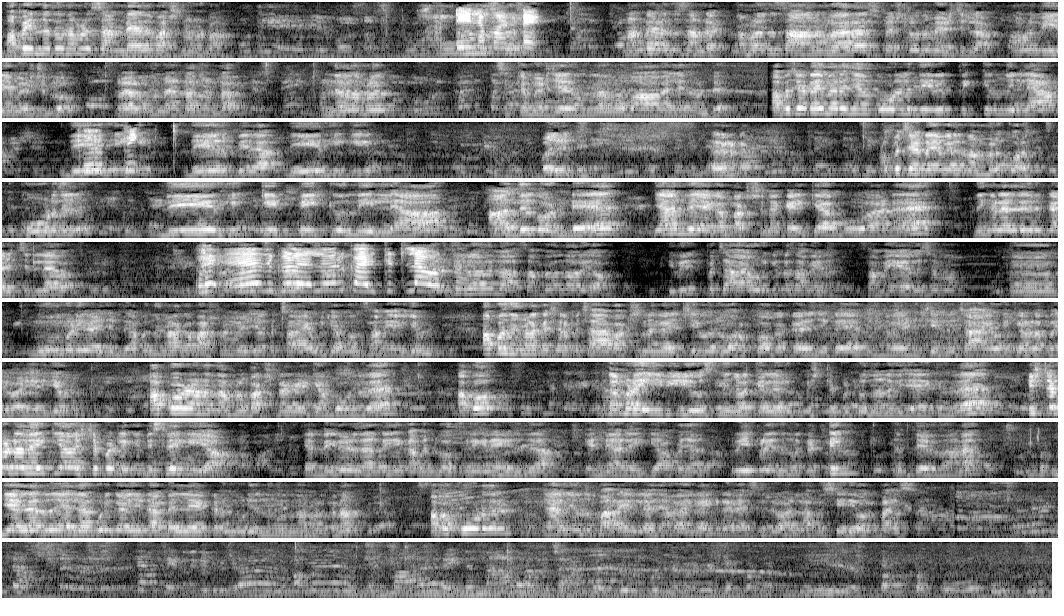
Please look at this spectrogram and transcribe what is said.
അപ്പൊ ഇന്നത്തെ നമ്മൾ സൺഡേ ഭക്ഷണം കേട്ടോ. മണ്ടേ മണ്ടേ അല്ല സൺഡേ നമ്മളത് സാധനം? വേറെ സ്പെഷ്യൽ ഒന്നും മേടിച്ചില്ല നമ്മൾ മീനെ മേടിച്ചിട്ടുള്ളൂ. വേറെ ഒന്നും വേണ്ടെന്ന് വേണ്ട ഇന്നലെ നമ്മൾ ചിക്കൻ മേടിച്ചായിരുന്നു. നമ്മൾ ബാവല്ലേന്നുണ്ട് അപ്പൊ ചേട്ടായിമാരെ ഞാൻ കൂടുതൽ ദീർപ്പിക്കുന്നില്ല. ദീർപ്പില്ല. ദീർഘിക്ക് ഒരു മിനിറ്റ് ഇറങ്ങട്ടെ. അപ്പൊ നമ്മൾ കുറച്ച് കൂടുതൽ ദീർഘിപ്പിക്കുന്നില്ല അതുകൊണ്ട് ഞാൻ വേഗം ഭക്ഷണം കഴിക്കാൻ പോവാണ്. നിങ്ങൾ എല്ലാവരും കഴിച്ചിട്ടില്ല? സംഭവം എന്താ അറിയാം? ചായ കുടിക്കേണ്ട സമയമാണ് സമയം ഏകദേശം മൂന്ന് മണി കഴിഞ്ഞിട്ടുണ്ട്. അപ്പൊ നിങ്ങളൊക്കെ ഭക്ഷണം കഴിച്ച് അപ്പൊ ചായ കുടിക്കാൻ പോകുന്ന സമയമായിരിക്കും. അപ്പൊ നിങ്ങളൊക്കെ ചിലപ്പോൾ ചായ ഭക്ഷണം കഴിച്ച് ഒരു ഉറക്കമൊക്കെ കഴിഞ്ഞിട്ട് നിങ്ങൾ എണിച്ചിരുന്ന് ചായ കുടിക്കാനുള്ള പരിപാടിയായിരിക്കും. അപ്പോഴാണ് നമ്മൾ ഭക്ഷണം കഴിക്കാൻ പോകുന്നത്. അപ്പോൾ നമ്മുടെ ഈ വീഡിയോസ് നിങ്ങൾക്ക് എല്ലാവർക്കും ഇഷ്ടപ്പെട്ടു എന്നാണ് വിചാരിക്കുന്നത്. ഇഷ്ടപ്പെട്ട ലൈക്ക് ചെയ്യുക ഇഷ്ടപ്പെട്ടില്ലെങ്കിൽ ഡിസ്ലൈക്ക് ചെയ്യുക. എന്തെങ്കിലും എഴുതാണ്ടെങ്കിൽ കമന്റ് ബോക്സിൽ ഇങ്ങനെ എഴുതുക എന്നെ അറിയിക്കുക. അപ്പൊ ഞാൻ റീപ്ലൈ നിങ്ങൾക്ക് ടിങ് എന്ന് തരുന്നതാണ്. ഇനി എല്ലാവരും എല്ലാം കൂടി കഴിഞ്ഞിട്ട് ആ ബെല്ലേക്കണം കൂടി ഒന്ന് അമർത്തണം. അപ്പൊ കൂടുതൽ ഞാൻ ഒന്നും പറയില്ല. ഞാൻ വേഗം കഴിക്കട്ടെ വിശന്നിട്ട് പാടില്ല അപ്പൊ ശരി ഓക്കെ ബൈസ് നീ എത്താത്ത പോർട്ട് നാളെ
